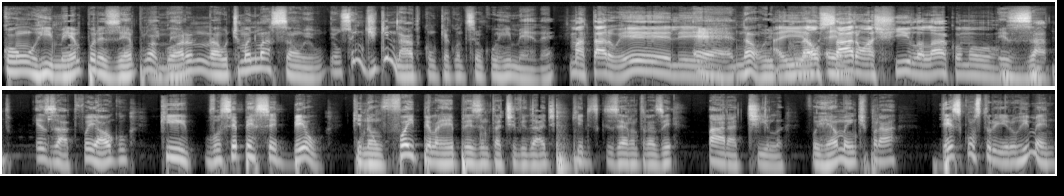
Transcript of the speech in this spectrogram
com o He-Man, por exemplo, agora na última animação. Eu, eu sou indignado com o que aconteceu com o He-Man, né? Mataram ele. É, não. Aí não, alçaram a Sheila lá como. é, exato, exato. Foi algo que você percebeu que não foi pela representatividade que eles quiseram trazer para a Tila. Foi realmente para desconstruir o He-Man.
